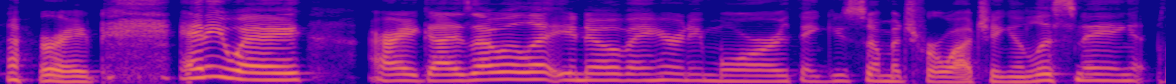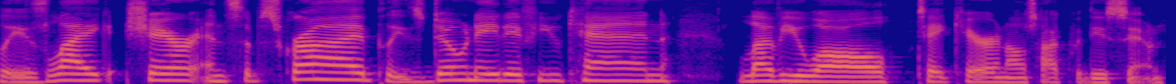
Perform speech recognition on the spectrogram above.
All right. Anyway, All right, guys, I will let you know if I hear any more. Thank you so much for watching and listening. Please like, share, and subscribe. Please donate if you can. Love you all. Take care, and I'll talk with you soon.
